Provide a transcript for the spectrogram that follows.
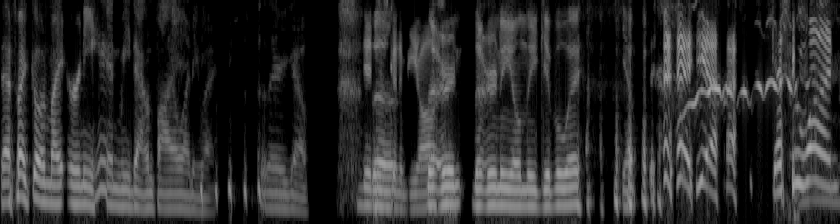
that might go in my Ernie hand me down file anyway. so there you go. Ninja's The- gonna be The awesome. Ern, the Ernie only giveaway. Yep. yeah. Guess who won?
